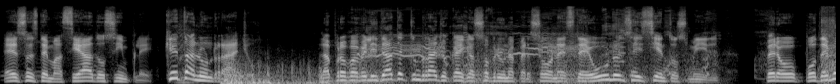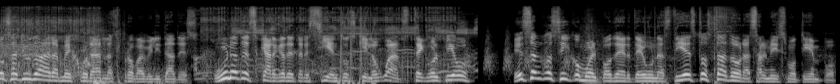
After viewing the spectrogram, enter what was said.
eso es demasiado simple. ¿Qué tal un rayo? La probabilidad de que un rayo caiga sobre una persona es de 1 en 600 mil. Pero podemos ayudar a mejorar las probabilidades. Una descarga de 300 kilowatts te golpeó. Es algo así como el poder de unas 10 tostadoras al mismo tiempo.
